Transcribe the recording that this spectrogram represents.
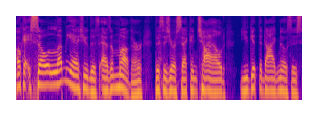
Okay, so let me ask you this: as a mother, this is your second child. You get the diagnosis,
